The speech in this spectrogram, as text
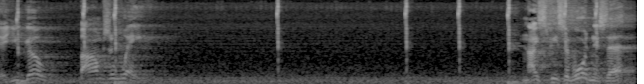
There you go. Bombs away. Nice piece of ordnance, that.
